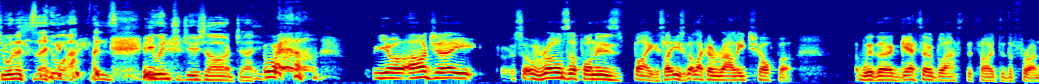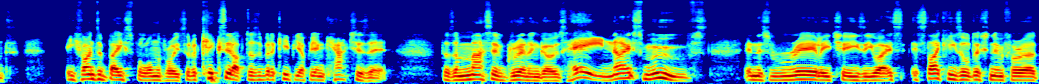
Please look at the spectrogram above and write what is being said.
you want to say what happens? You introduce RJ. Well, yeah, well, RJ sort of rolls up on his bike. It's like he's got like a rally chopper with a ghetto blaster tied to the front. He finds a baseball on the floor. He sort of kicks it up, does a bit of keepy uppy, and catches it. Does a massive grin and goes, "Hey, nice moves!" In this really cheesy way. It's it's like he's auditioning for a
